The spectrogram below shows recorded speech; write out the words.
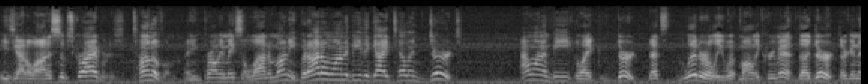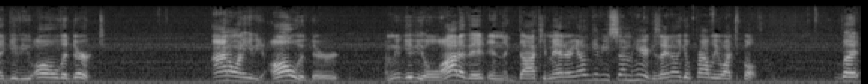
He's got a lot of subscribers, ton of them, and he probably makes a lot of money. But I don't want to be the guy telling dirt. I want to be like dirt. That's literally what Mötley Crüe meant. The dirt. They're going to give you all the dirt. I don't want to give you all the dirt. I'm going to give you a lot of it in the documentary. I'll give you some here because I know you'll probably watch both. But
